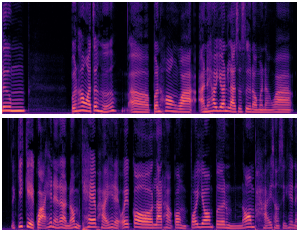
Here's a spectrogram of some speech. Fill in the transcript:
ลืม ปิ้นห้องว่าจังหือเอ่อเปิ้นห้องว่า อันนี้เฮาย้อนลาซื่อๆเนาะมื้อนังว่ากี่เก๋กว่าเฮ็ดไหนน่ะเนาะแค่ไผเฮ็ดไหนโอ้ยก็ลาทางก็ป้อยอมเปิ้นน้อมไผจังซี่เฮ็ดไหน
